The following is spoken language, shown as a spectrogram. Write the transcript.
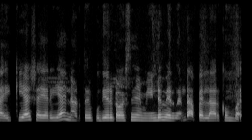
ലൈക്ക് ചെയ്യുക ഷെയർ ചെയ്യുക. എന്നടുത്തൊരു പുതിയൊരു കളക്ഷൻ ഞാൻ വീണ്ടും വരുന്നുണ്ട്. അപ്പൊ എല്ലാവർക്കും ബൈ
